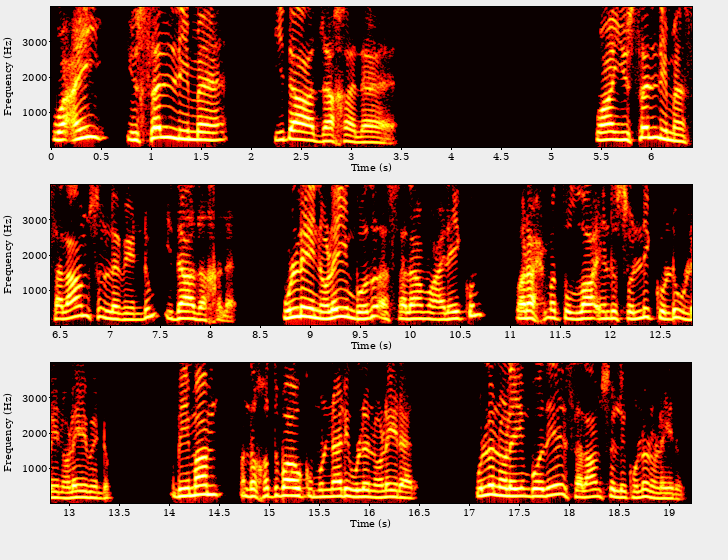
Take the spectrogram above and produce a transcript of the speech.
ஐ யுசல்லிம இதா தஹல. வா யுசல்லிம சலாம் சொல்ல வேண்டும் இதா தஹல. உள்ளே நுழையும் போது அஸ்ஸலாமு அலைக்கும் வரஹமத்துல்லா என்று சொல்லிக்கொண்டு உள்ளே நுழைய வேண்டும். அப்போ இமாம் அந்த ஹொத்துபாவுக்கு முன்னாடி உள்ளே நுழையிறார். உள்ள நுழையும் போதே சலாம் சொல்லிக்கொண்டு நுழையிறது.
